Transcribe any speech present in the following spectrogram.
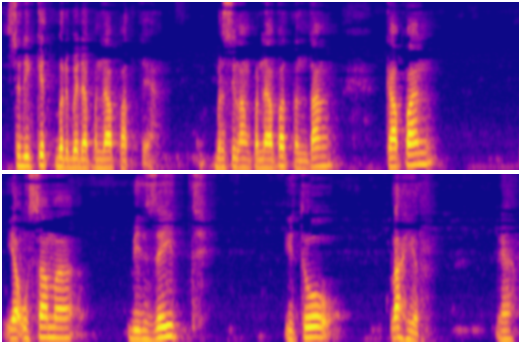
sedikit berbeda pendapat ya. Bersilang pendapat tentang kapan ya Usama bin Zaid itu lahir. Ya,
